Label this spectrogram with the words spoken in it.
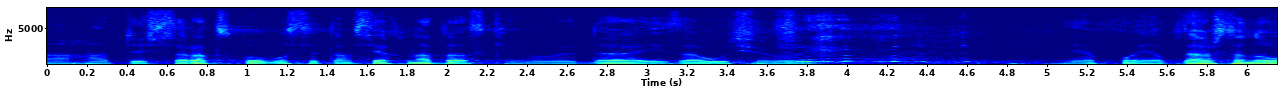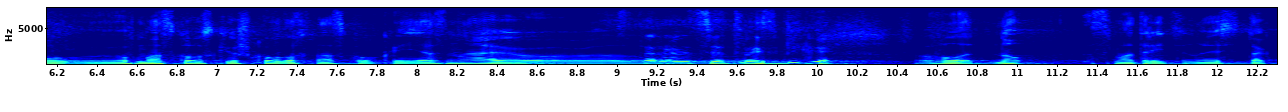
Ага, то есть в Саратовской области там всех натаскивают, да, и заучивают. Я понял. Потому что ну, в московских школах, насколько я знаю... Э, Стараются этого избегать. Вот, ну, смотрите, ну, если так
